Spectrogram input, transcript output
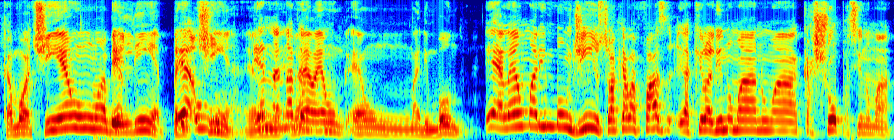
Camotim é uma abelhinha é, pretinha. É, o, é, um, na, na, é, um, é um marimbondo? Ela é um marimbondinho, só que ela faz aquilo ali numa, numa cachopa, assim, numa,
